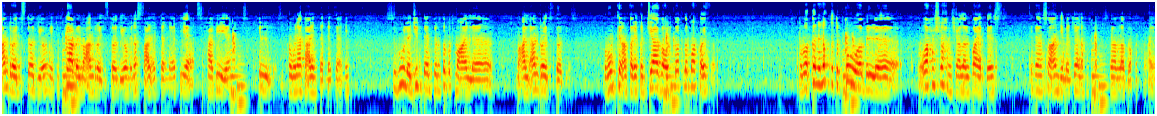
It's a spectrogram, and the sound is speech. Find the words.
Android Studio هي تتكامل مع Android Studio منصة على الإنترنت. هي سحابية كل مكوناتها على الإنترنت يعني. سهولة جدا ترتبط مع ال مع ال Android Studio وممكن عن طريق ال Java وال Kotlin ماكو فرق وقلنا نقطة القوة بال راح اشرح إن شاء الله ال Firebase إذا صار عندي مجال اشرح إن شاء الله بوقت معين.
